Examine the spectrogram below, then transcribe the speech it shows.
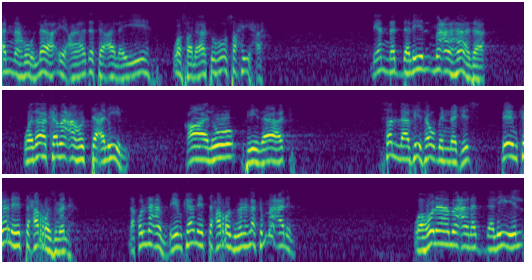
أنه لا إعادة عليه وصلاته صحيحة. لأن الدليل مع هذا وذاك معه التعليل. قالوا في ذاك صلى في ثوب نجس بإمكانه التحرز منه. نقول نعم بإمكانه التحرز منه لكن ما علم. وهنا معنا الدليل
